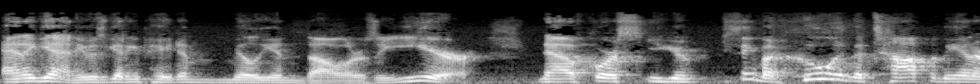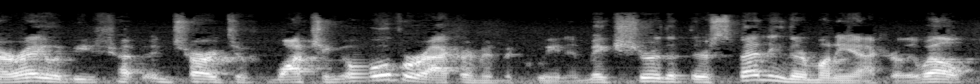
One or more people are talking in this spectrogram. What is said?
And again, he was getting paid a million dollars a year. Now, of course, you think about who in the top of the NRA would be in charge of watching over Ackerman McQueen and make sure that they're spending their money accurately. Well,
